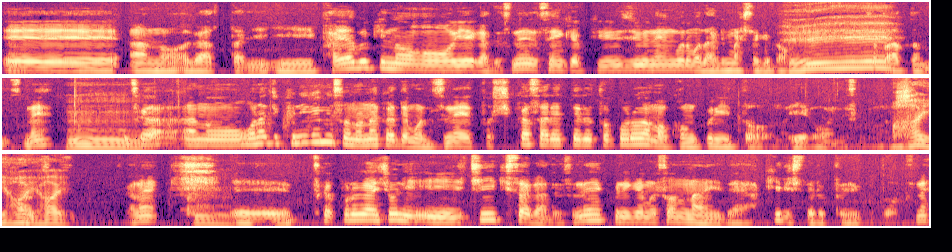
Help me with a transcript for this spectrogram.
えーあの、があったり、かやぶきの家がですね、1990年頃までありましたけど、ちょっとあっ。たんですね。うんですから、あの、同じ国頭村の中でもですね、都市化されてるところはもうコンクリートの家が多いんですけども、はいはいはい。ですかね。うんえーから、これが非常に地域差がですね、国頭村内ではっきりしてるということですね。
